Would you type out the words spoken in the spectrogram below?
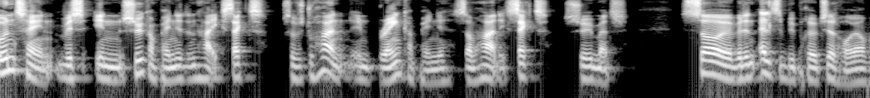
undtagen hvis en søgekampagne, den har exakt. Så hvis du har en, en brand-kampagne, som har et exakt søgematch, så øh, vil den altid blive prioriteret højere.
